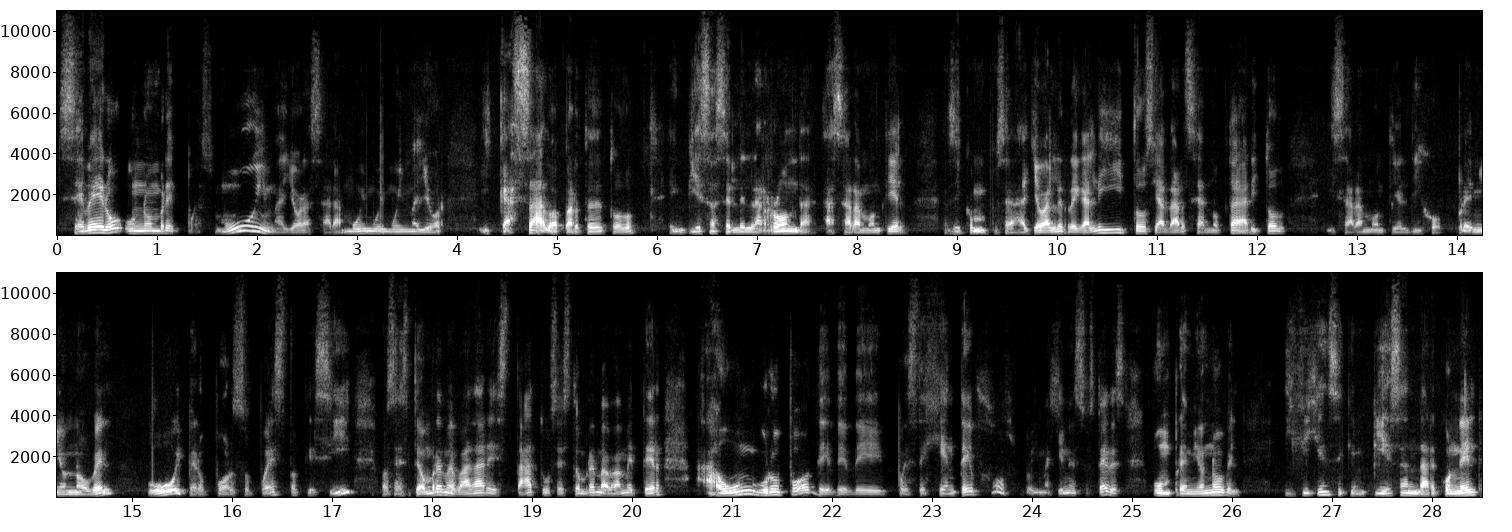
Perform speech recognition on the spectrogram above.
Severo, un hombre pues muy mayor a Sara, muy, muy, muy mayor, y casado aparte de todo, empieza a hacerle la ronda a Sara Montiel, así como pues a llevarle regalitos y a darse a notar y todo. Y Sara Montiel dijo, premio Nobel. Uy, pero por supuesto que sí. O sea, este hombre me va a dar estatus, este hombre me va a meter a un grupo de, de, de pues de gente, uf, imagínense ustedes, un premio Nobel. Y fíjense que empieza a andar con él,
